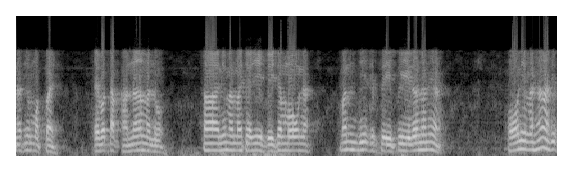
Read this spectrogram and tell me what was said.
นะที่หมดไป แต่ว่าตักขันน้ำมาดูตานี่มันไม่ใช่ยี่สิบชั่วโมงนะมันยี่สิบสี่ปีแล้วนะเนี่ยโอ้นี่มันห้าสิบ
